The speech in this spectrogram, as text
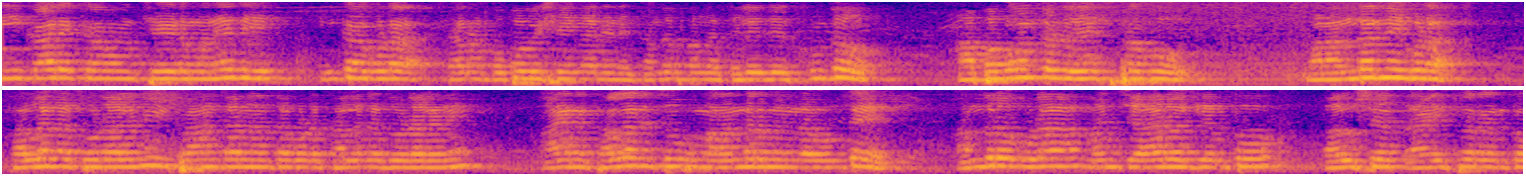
ఈ కార్యక్రమం చేయడం అనేది ఇంకా కూడా చాలా గొప్ప విషయంగా నేను ఈ సందర్భంగా తెలియజేసుకుంటూ ఆ భగవంతుడు యేసు ప్రభు మనందరినీ కూడా చల్లగా చూడాలని ఈ ప్రాంతాన్ని అంతా కూడా చల్లగా చూడాలని ఆయన చల్లని చూపు మనందరి మీద ఉంటే అందరూ కూడా మంచి ఆరోగ్యంతో ఔషధ ఐశ్వర్యంతో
